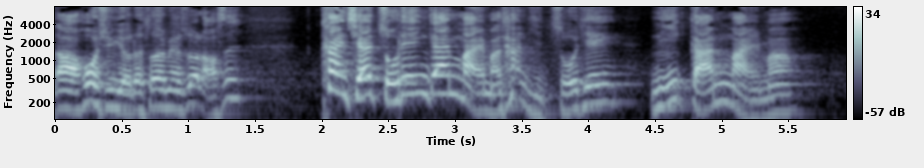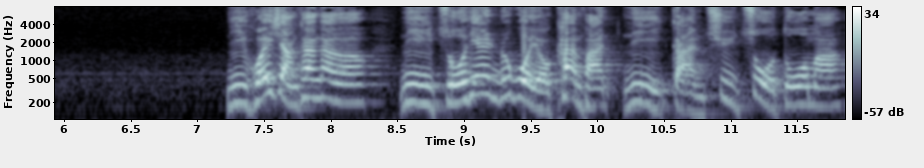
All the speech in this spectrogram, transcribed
那或许有的时候有人说：“老师，看起来昨天应该买嘛？那你昨天你敢买吗？你回想看看啊，你昨天如果有看盘，你敢去做多吗？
